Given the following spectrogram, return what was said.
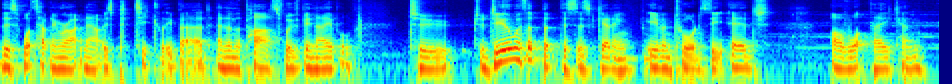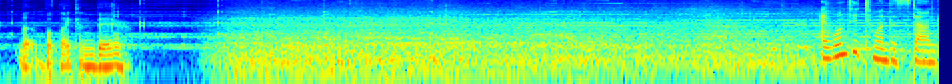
this what's happening right now is particularly bad. And in the past, we've been able to to deal with it, but this is getting even towards the edge of what they can what they can bear. I wanted to understand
